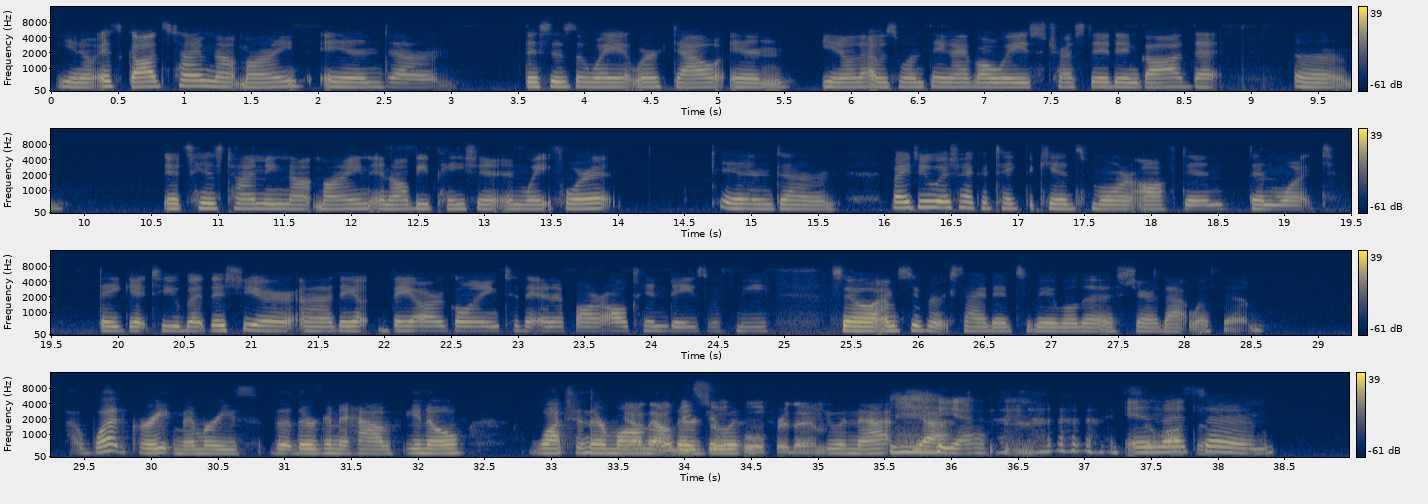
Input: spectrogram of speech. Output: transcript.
you know, it's God's time, not mine. And um, this is the way it worked out. And, you know, that was one thing I've always trusted in God that um, it's His timing, not mine. And I'll be patient and wait for it. And, um, but I do wish I could take the kids more often than what they get to. But this year, uh, they they are going to the NFR all ten days with me, so I'm super excited to be able to share that with them. What great memories that they're going to have, you know, watching their mom yeah, out there so doing cool for them doing that. Yeah, yeah, and so that's awesome. um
